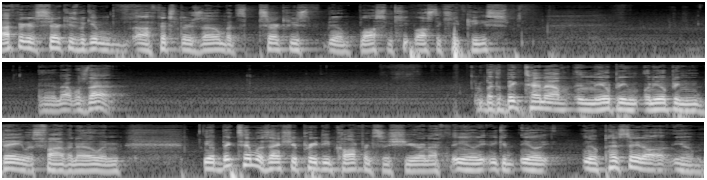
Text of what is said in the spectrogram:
I figured Syracuse would give them uh, fits with their zone, but Syracuse, you know, lost some key, lost the key piece, and that was that. But the Big Ten out in the opening on the opening day was five and zero, and you know, Big Ten was actually a pretty deep conference this year, and I, you know, you can, you know, you know, Penn State, uh, you know,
